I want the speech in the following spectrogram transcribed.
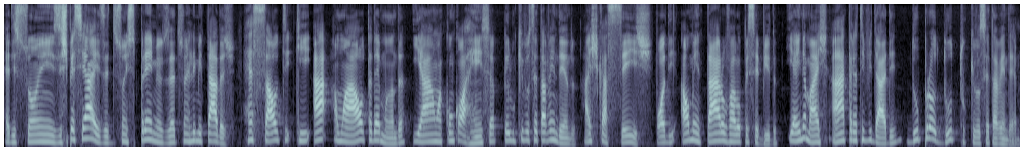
edições especiais, edições prêmios, edições limitadas ressalte que há uma alta demanda e há uma concorrência pelo que você está vendendo. A escassez pode aumentar o valor percebido e ainda mais a atratividade do produto que você está vendendo,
